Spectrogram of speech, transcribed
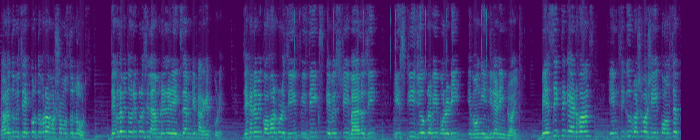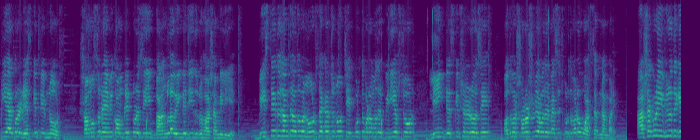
তাহলে তুমি চেক করতে পারো আমার সমস্ত নোটস যেগুলো আমি তৈরি করেছিলাম রেলের এক্সামকে টার্গেট করে। যেখানে আমি কভার করেছি physics chemistry biology history geography polity এবং ইঞ্জিনিয়ারিং ড্রয়িং বেসিক থেকে অ্যাডভান্স এমসিকিউর পাশাপাশি কনসেপ্ট ক্লিয়ার করে ডেসক্রিপটিভ নোটস সমস্তটাই আমি কমপ্লিট করেছি বাংলা ও ইংরেজি দুটো ভাষা মিলিয়ে। বিস্তারিত জানতে অথবা নোটস দেখার জন্য চেক করতে পারো আমাদের পিডিএফ স্টোর লিঙ্ক ডেসক্রিপশনে রয়েছে। অথবা সরাসরি আমাদের মেসেজ করতে পারো হোয়াটসঅ্যাপ নাম্বারে। আশা করি এই ভিডিও থেকে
